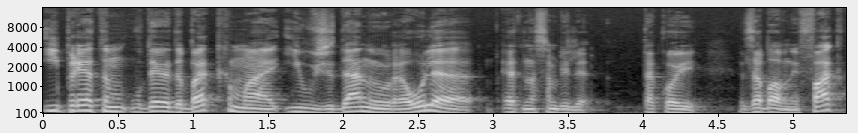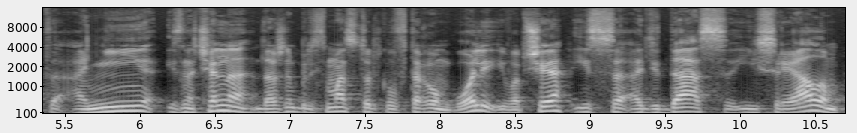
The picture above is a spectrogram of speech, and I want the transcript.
И при этом у Дэвида Бекхэма и у Зидана, и у Рауля, это на самом деле такой забавный факт, они изначально должны были сниматься только во втором голе, и вообще и с Adidas, и с Реалом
